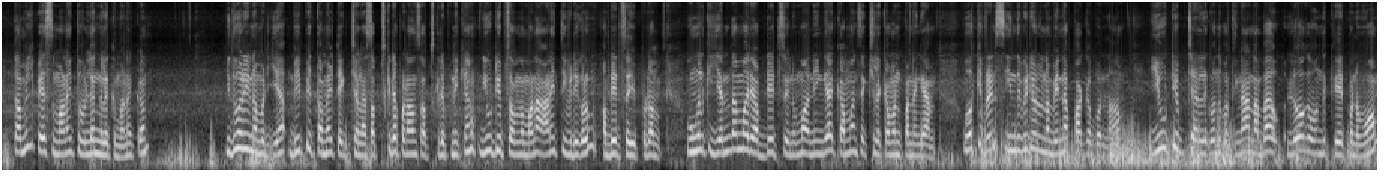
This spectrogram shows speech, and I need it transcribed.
தமிழ் பேசும் அனைத்து உள்ளங்களுக்கு வணக்கம். இதுவரை நம்முடைய VP Tamil tech channel subscribe பண்ணாமல் சப்ஸ்கிரைப் பண்ணிக்க யூடியூப் சம்மந்தமான அனைத்து வீடியோகளும் அப்டேட் செய்யப்படும். உங்களுக்கு எந்த மாதிரி அப்டேட்ஸ் வேணுமோ நீங்கள் கமெண்ட் செக்ஷனில் கமெண்ட் பண்ணுங்கள் ஓகே ஃப்ரெண்ட்ஸ் இந்த வீடியோவில் நம்ம என்ன பார்க்க போனால் யூடியூப் சேனலுக்கு வந்து பார்த்திங்கன்னா நம்ம லோகோ வந்து க்ரியேட் பண்ணுவோம்.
